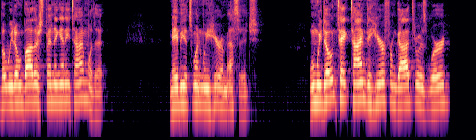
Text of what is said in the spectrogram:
but we don't bother spending any time with it. Maybe it's when we hear a message. When we don't take time to hear from God through His Word.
